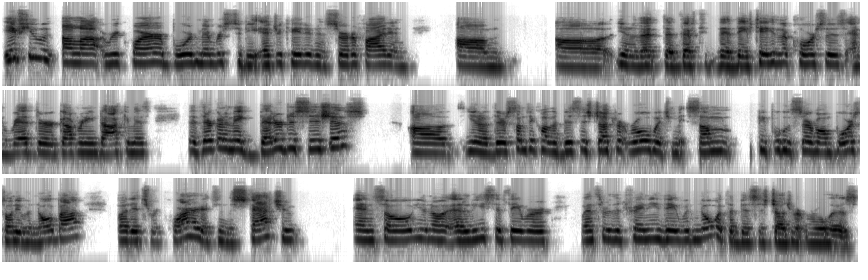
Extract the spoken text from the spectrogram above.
if you allow require board members to be educated and certified and um, uh, you know, that, that, that, that they've taken the courses and read their governing documents, that they're going to make better decisions. Uh, you know, there's something called the business judgment rule, which some people who serve on boards don't even know about, but it's required. It's in the statute. And so, you know, at least if they were went through the training, they would know what the business judgment rule is,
